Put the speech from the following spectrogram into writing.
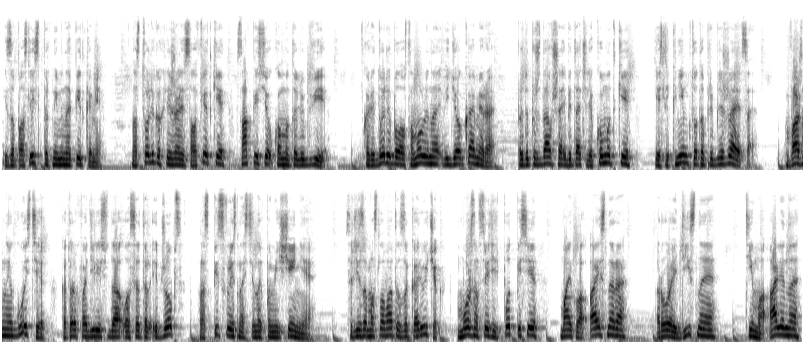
и запаслись спиртными напитками. На столиках лежали салфетки с надписью "Комната любви". Коридоре была установлена видеокамера, предупреждавшая обитателей комнатки, если к ним кто-то приближается. Важные гости, которых водили сюда Лассетер и Джобс, расписывались на стенах помещения. Среди замысловатых закорючек можно встретить подписи Майкла Айснера, Роя Диснея, Тима Аллена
